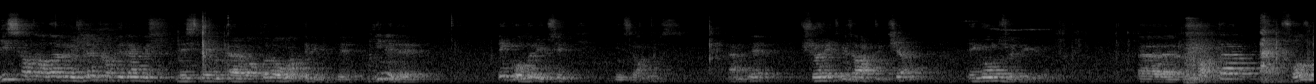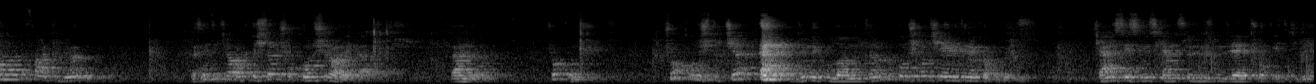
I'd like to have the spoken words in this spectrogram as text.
Biz hataları önceden kabul eden bir mesleğin erbapları olmakla birlikte yine de egoları yüksek insanlarız. Hem de şöhretimiz arttıkça egomuz da büyüyor. Ee, hatta son zamanlarda fark ediyorum, gazeteci arkadaşlar çok konuşur hale geldiler. Ben de öyle. Çok konuşuyoruz. Çok konuştukça, dün de kullandığım tanımda konuşmanın şehvetine kapılıyoruz. Kendi sesimiz, kendi sözümüz bize çok etkili,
